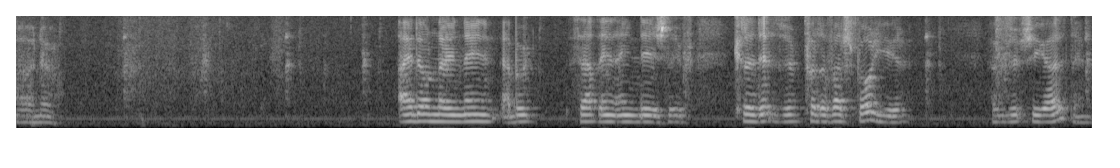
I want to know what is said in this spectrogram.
oh no. I'd only nine, about 39 days leave credit for the first four year. I was at sea all the time.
